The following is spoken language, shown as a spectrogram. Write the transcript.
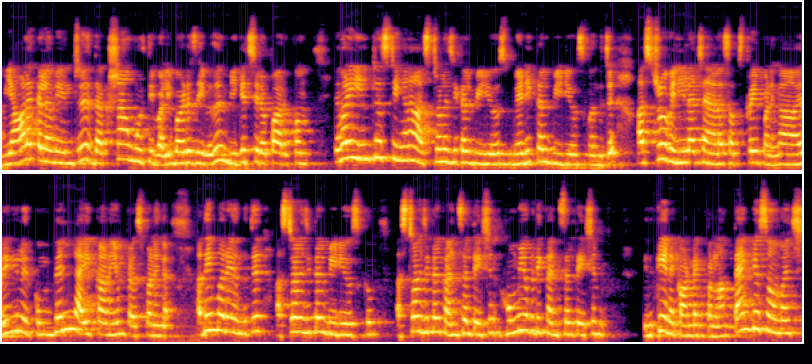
வியாழக்கிழமை என்று தக்ஷாமூர்த்தி வழிபாடு செய்வது மிகச்சிறப்பாக இருக்கும். இந்த மாதிரி இன்ட்ரெஸ்டிங்கான அஸ்ட்ராலஜிக்கல் வீடியோஸ் மெடிக்கல் வீடியோஸ்க்கு வந்துட்டு அஸ்ட்ரோ வெனிலா சேனலை சப்ஸ்கிரைப் பண்ணுங்கள் அருகில் இருக்கும் பெல் ஐக்கானையும் ப்ரெஸ் பண்ணுங்கள் அதே மாதிரி வந்துட்டு அஸ்ட்ராலஜிக்கல் வீடியோஸ்க்கும் அஸ்ட்ராலஜிக்கல் கன்சல்டேஷன் ஹோமியோபதி கன்சல்டேஷன் இதுக்கு என்னை காண்டாக்ட் பண்ணலாம். Thank you so much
